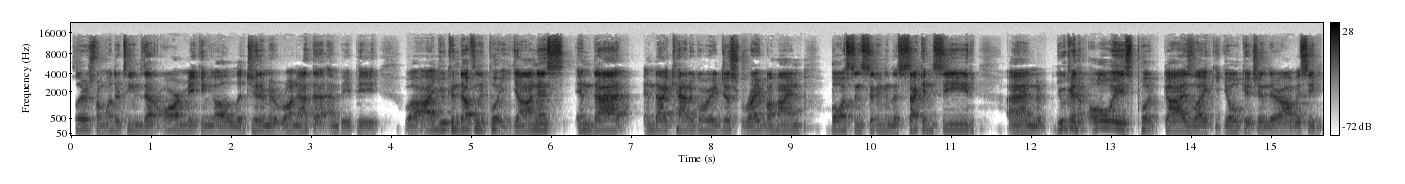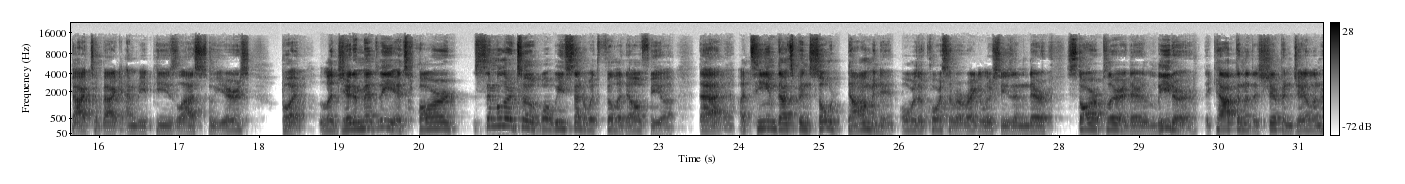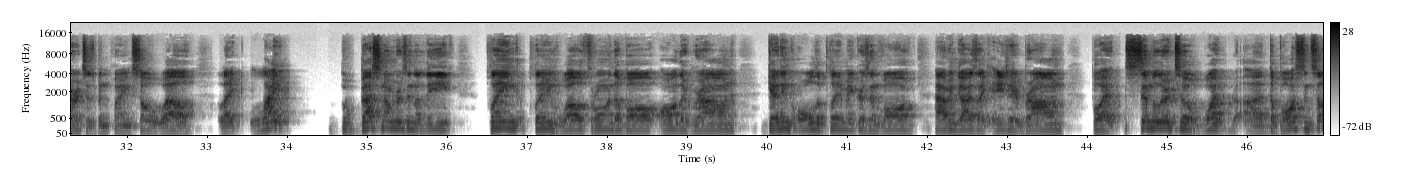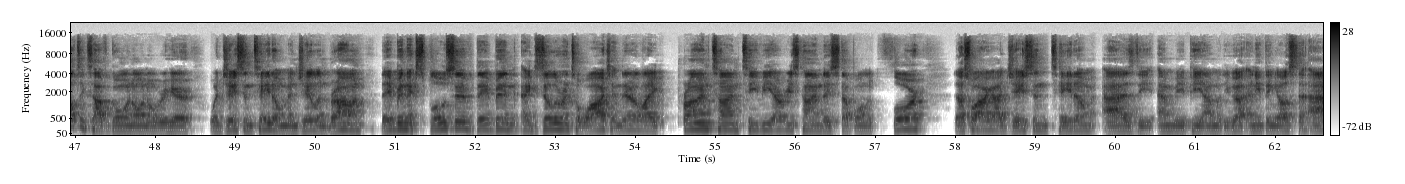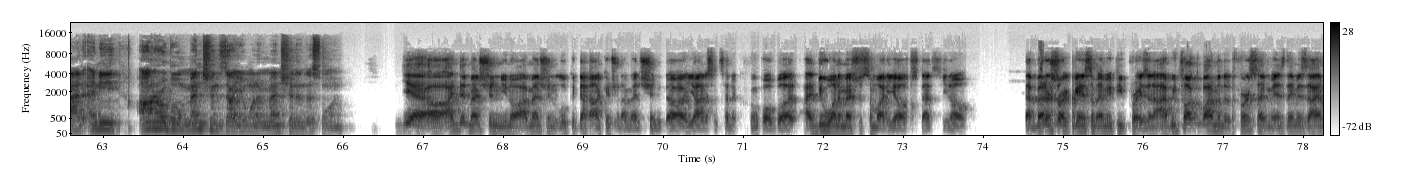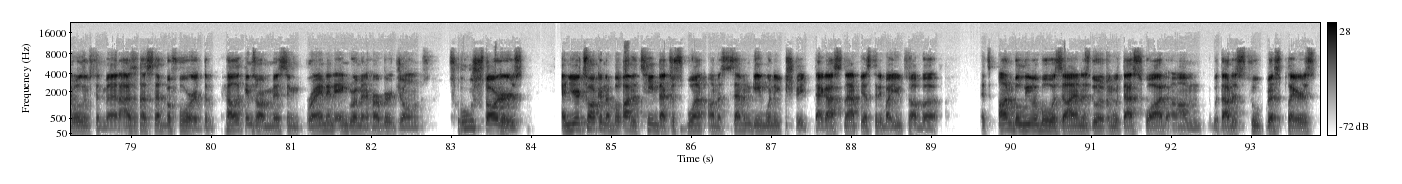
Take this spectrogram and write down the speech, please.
players from other teams that are making a legitimate run at that MVP. Well, I, you can definitely put Giannis in that in that category, just right behind Boston, sitting in the second seed. And you can always put guys like Jokic in there, obviously back to back MVPs last two years. But legitimately, it's hard similar to what we said with Philadelphia, that a team that's been so dominant over the course of a regular season and their star player, their leader, the captain of the ship, and Jalen Hurts has been playing so well, like light, the best numbers in the league, playing playing well, throwing the ball on the ground, getting all the playmakers involved, having guys like AJ Brown. But similar to what uh, the Boston Celtics have going on over here, with Jayson Tatum and Jaylen Brown, they've been explosive. They've been exhilarating to watch, and they're like prime time TV every time they step on the floor. That's why I got Jayson Tatum as the MVP. Emma, you got anything else to add? Any honorable mentions that you want to mention in this one? Yeah, uh, I did mention, you know, I mentioned Luka Doncic and I mentioned uh, Giannis Antetokounmpo, but I do want to mention somebody else that's, you know, that better start getting some MVP praise. And I, we talked about him in the first segment. His name is Zion Williamson, man. As I said before, the Pelicans are missing Brandon Ingram and Herbert Jones, two starters. And you're talking about a team that just went on a seven game winning streak that got snapped yesterday by Utah. But it's unbelievable what Zion is doing with that squad um, without his two best players.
